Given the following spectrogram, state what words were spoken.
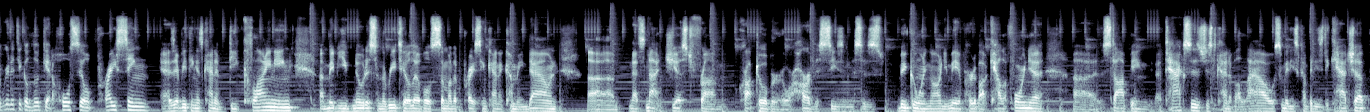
we're going to take a look at wholesale pricing as everything is kind of declining. Uh, maybe you've noticed on the retail level some of the pricing kind of coming down. Uh, that's not just from Croptober or harvest season. This is big going on. You may have heard about California uh, stopping uh, taxes, just kind of allow some of these companies to catch up.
